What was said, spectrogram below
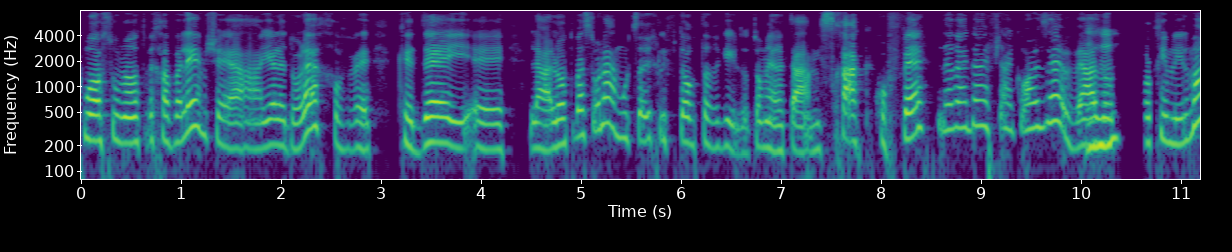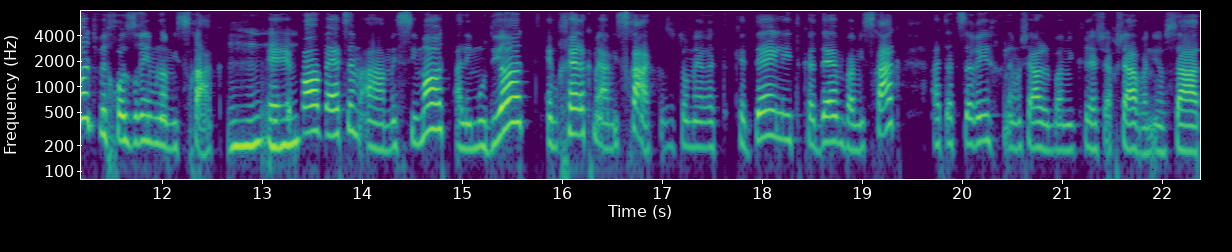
כמו סולמות וחבלים שהילד הולך וכדי אה, לעלות בסולם הוא צריך לפתור תרגיל, זאת אומרת המשחק כופה לרגע אפשר לקרוא לזה ואז mm-hmm. הולכים ללמוד וחוזרים למשחק. Mm-hmm, mm-hmm. פה בעצם המשימות הלימודיות הם חלק מהמשחק, זאת אומרת כדי להתקדם במשחק אתה צריך למשל במקרה שעכשיו אני עושה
